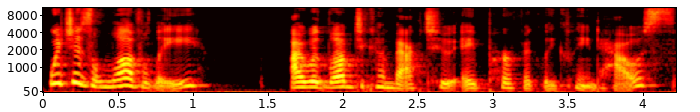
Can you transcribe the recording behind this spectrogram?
which is lovely. I would love to come back to a perfectly cleaned house.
